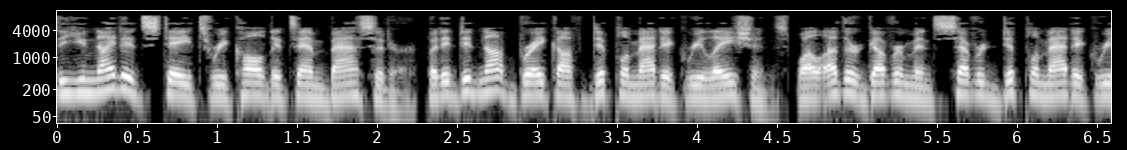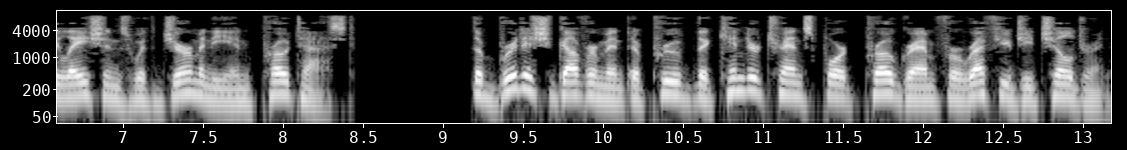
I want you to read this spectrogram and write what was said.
The United States recalled its ambassador but it did not break off diplomatic relations while other governments severed diplomatic relations with Germany in protest. The British government approved the Kindertransport programme for refugee children.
